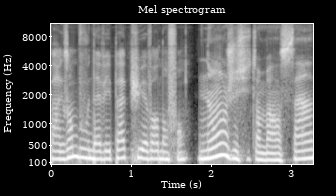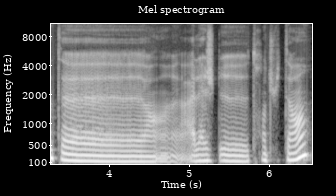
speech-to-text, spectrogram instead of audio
Par exemple, vous n'avez pas pu avoir d'enfant. Non, je suis tombée enceinte euh, à l'âge de 38 ans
